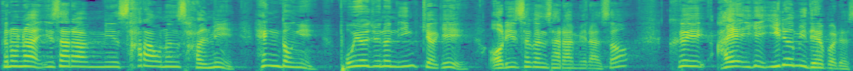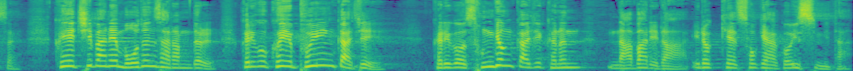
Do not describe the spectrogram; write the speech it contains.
그러나 이 사람이 살아오는 삶이 행동이 보여주는 인격이 어리석은 사람이라서 그의 아예 이게 이름이 되어 버렸어요. 그의 집안의 모든 사람들 그리고 그의 부인까지 그리고 성경까지 그는 나발이라 이렇게 소개하고 있습니다.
